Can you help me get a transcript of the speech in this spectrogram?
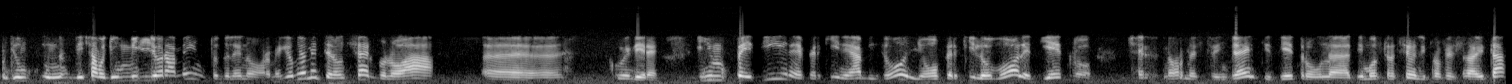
di un, un, diciamo, di un miglioramento delle norme che ovviamente non servono a eh, come dire, impedire per chi ne ha bisogno o per chi lo vuole dietro certe norme stringenti, dietro una dimostrazione di professionalità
